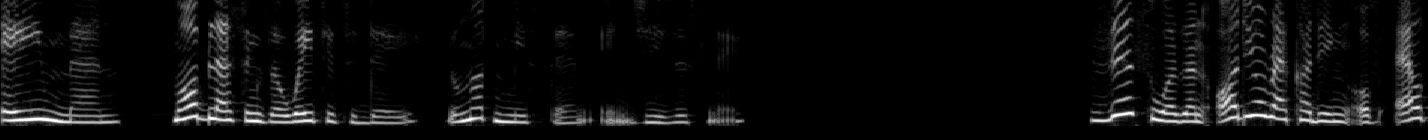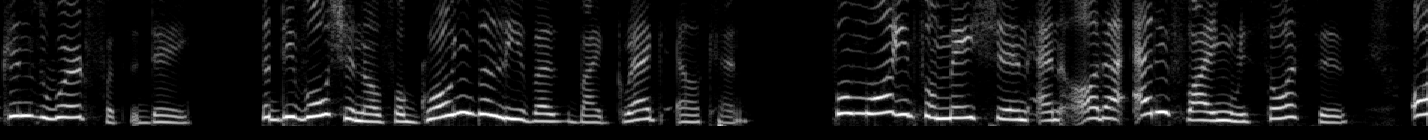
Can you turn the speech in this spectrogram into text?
Amen. More blessings await you today. You'll not miss them in Jesus' name. This was an audio recording of Elkan's Word for today, the devotional for growing believers by Greg Elkan. For more information and other edifying resources or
